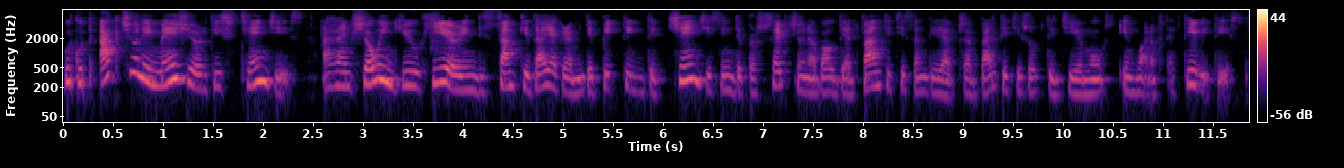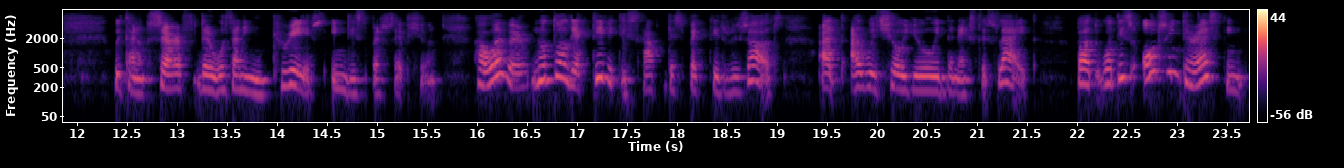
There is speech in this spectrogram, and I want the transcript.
We could actually measure these changes, as I'm showing you here in this Sankey diagram depicting the changes in the perception about the advantages and the disadvantages of the GMOs in one of the activities we can observe there was an increase in this perception. However, not all the activities have the expected results, as I will show you in the next slide. But what is also interesting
